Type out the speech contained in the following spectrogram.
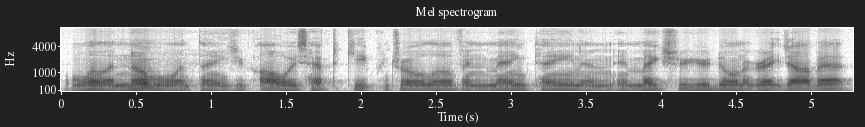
one of the number one things you always have to keep control of and maintain and, and make sure you're doing a great job at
